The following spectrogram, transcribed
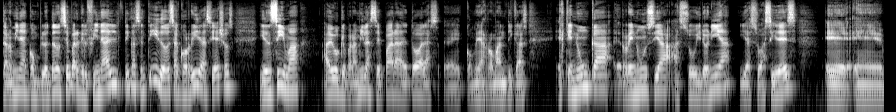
termina completándose para que el final tenga sentido, esa corrida hacia ellos. Y encima, algo que para mí la separa de todas las eh, comedias románticas, es que nunca renuncia a su ironía y a su acidez. Eh, eh,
